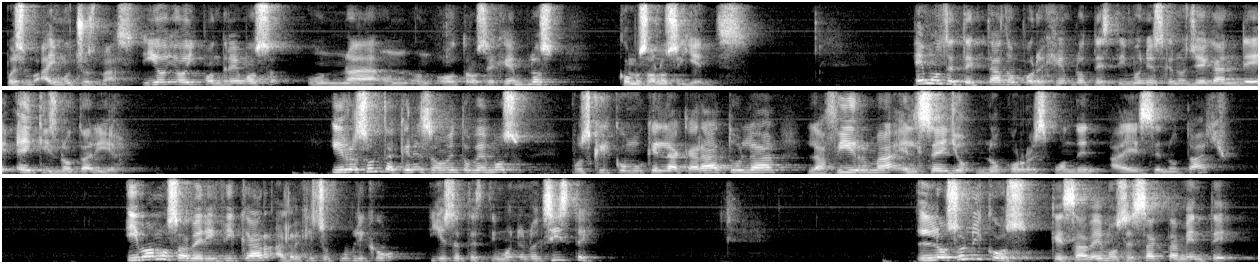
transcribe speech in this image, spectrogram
pues hay muchos más. Y hoy, hoy pondremos otros ejemplos, como son los siguientes. Hemos detectado, por ejemplo, testimonios que nos llegan de X notaría. Y resulta que en ese momento vemos pues que como que la carátula, la firma, el sello no corresponden a ese notario. Y vamos a verificar al registro público y ese testimonio no existe. Los únicos que sabemos exactamente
